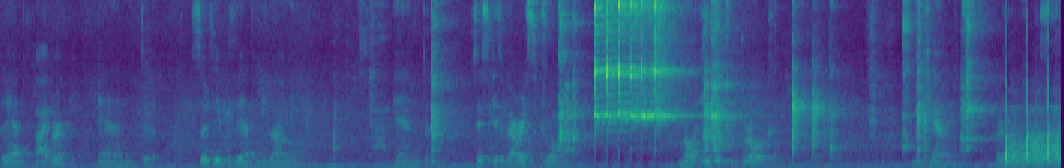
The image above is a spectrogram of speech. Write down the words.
plant fiber and 30% melamine. And this is very strong, not easy to break. You can hurt the walls.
